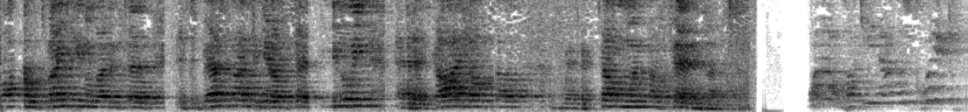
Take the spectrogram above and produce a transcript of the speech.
Proverbs 19:11 says, "It's best not to get upset easily, and that God helps us when someone offends us." Wow, Bucky, that was quick.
